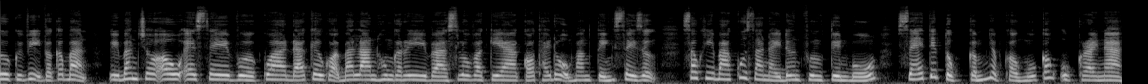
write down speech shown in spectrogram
Thưa quý vị và các bạn, Ủy ban châu Âu EC vừa qua đã kêu gọi Ba Lan, Hungary và Slovakia có thái độ mang tính xây dựng sau khi ba quốc gia này đơn phương tuyên bố sẽ tiếp tục cấm nhập khẩu ngũ cốc Ukraine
